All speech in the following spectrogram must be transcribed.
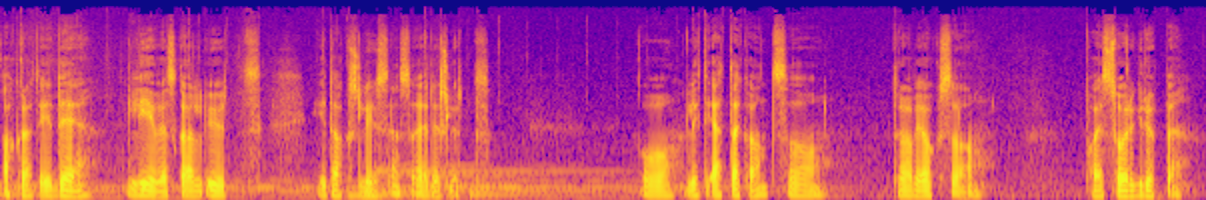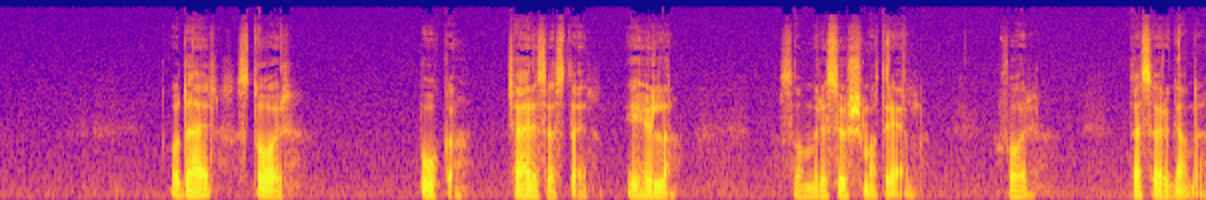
Akkurat idet livet skal ut i dagslyset, så er det slutt. Og litt i etterkant så drar vi også på ei sorggruppe. Og der står boka 'Kjære søster' i hylla som ressursmateriell for de sørgende.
